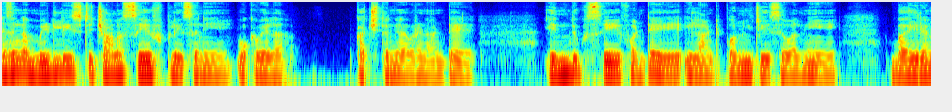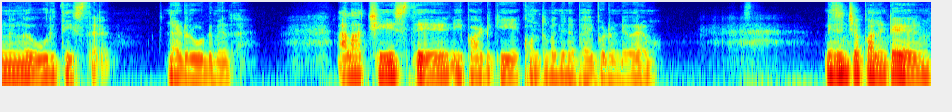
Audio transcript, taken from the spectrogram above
నిజంగా మిడిల్ ఈస్ట్ చాలా సేఫ్ ప్లేస్ అని ఒకవేళ ఖచ్చితంగా ఎవరైనా అంటే ఎందుకు సేఫ్ అంటే ఇలాంటి పనులు చేసే వాళ్ళని బహిరంగంగా ఉరి తీస్తారు. నడు రోడ్డు మీద. అలా చేస్తే ఈ పాటికి కొంతమందిని భయపడి ఉండేవారేమో. నిజం చెప్పాలంటే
